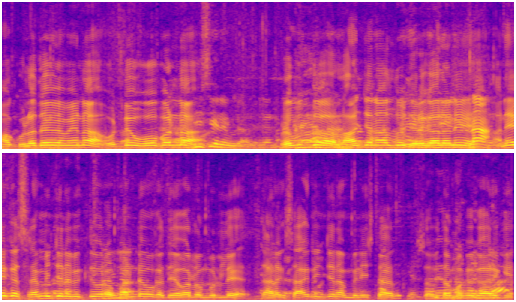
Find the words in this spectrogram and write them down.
మా కులదైవమైన ఒడ్డు ఓబన్న ప్రభుత్వ లాంఛనాలతో జరగాలని అనేక శ్రమించిన వ్యక్తి ఎవరప్ప అంటే ఒక దేవర్ల మురళి. దానికి సహకరించిన మినిస్టర్ సవితమ్మక్క గారికి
